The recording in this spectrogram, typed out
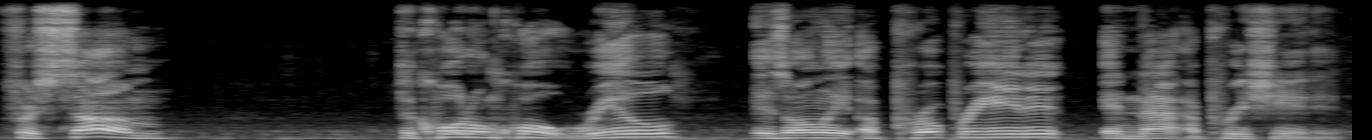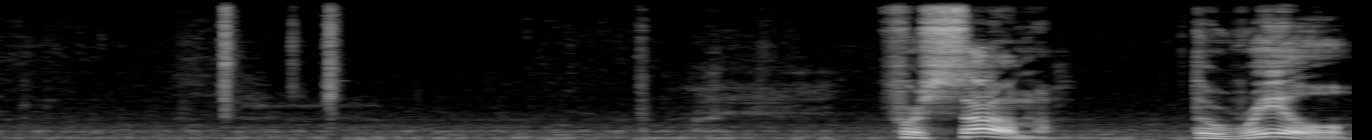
For some, the quote unquote real is only appropriated and not appreciated. For some, the real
